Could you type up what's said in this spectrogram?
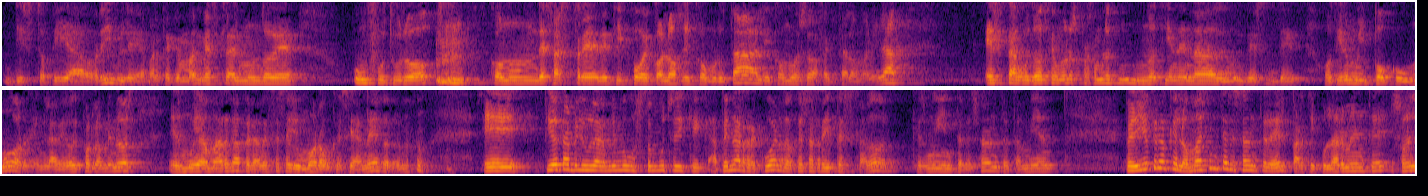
distopía horrible, aparte que mezcla el mundo de un futuro con un desastre de tipo ecológico brutal y cómo eso afecta a la humanidad. Esta 12 monos, por ejemplo, no tiene nada de, o tiene muy poco humor. En la de hoy, por lo menos, es muy amarga, pero a veces hay humor, aunque sea negro. ¿no? Eh, tiene otra película que a mí me gustó mucho y que apenas recuerdo, que es El Rey Pescador, que es muy interesante también. Pero yo creo que lo más interesante de él, particularmente, son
